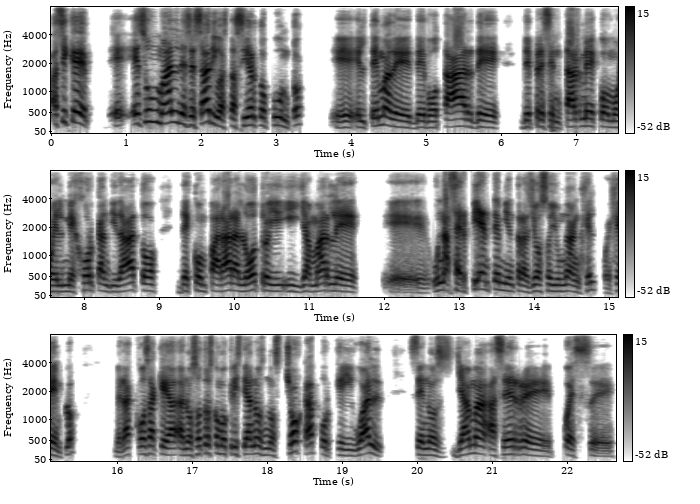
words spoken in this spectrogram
Así que eh, es un mal necesario hasta cierto punto eh, el tema de votar, de, de presentarme como el mejor candidato, de comparar al otro y, llamarle eh, una serpiente mientras yo soy un ángel, por ejemplo, ¿verdad? Cosa que a, nosotros como cristianos nos choca porque igual se nos llama a ser, eh, pues, eh,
